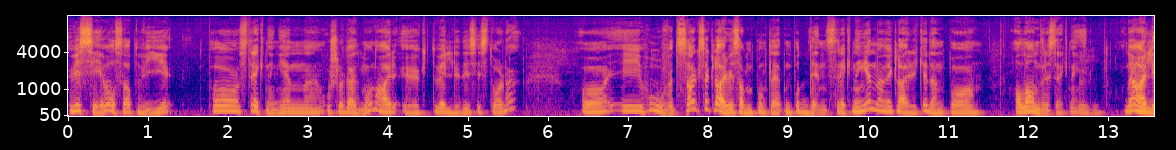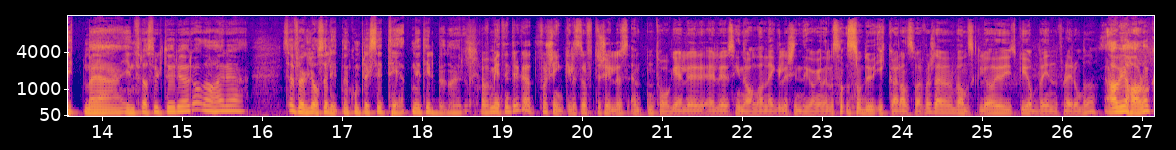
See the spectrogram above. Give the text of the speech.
Men vi ser jo også at vi på strekningen Oslo-Gardermoen har økt veldig de siste årene. Og i hovedsak så klarer vi samme punktligheten på den strekningen, men vi klarer ikke den på alle andre strekninger. Det har litt med infrastruktur å gjøre, og det har eh, selvfølgelig også litt med kompleksiteten i tilbudet å gjøre. Ja, for mitt inntrykk er at forsinkelser ofte skyldes enten toget eller, eller signalanlegg eller skinnegangen eller sånt, som du ikke har ansvar for. Så det er vanskelig å skulle jobbe innenfor det rommet. da. Ja, Vi har nok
